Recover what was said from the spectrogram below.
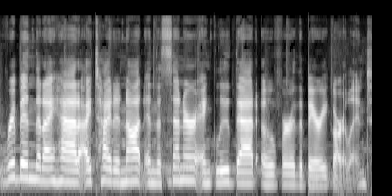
ribbon that I had. I tied a knot in the center and glued that over the berry garland.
